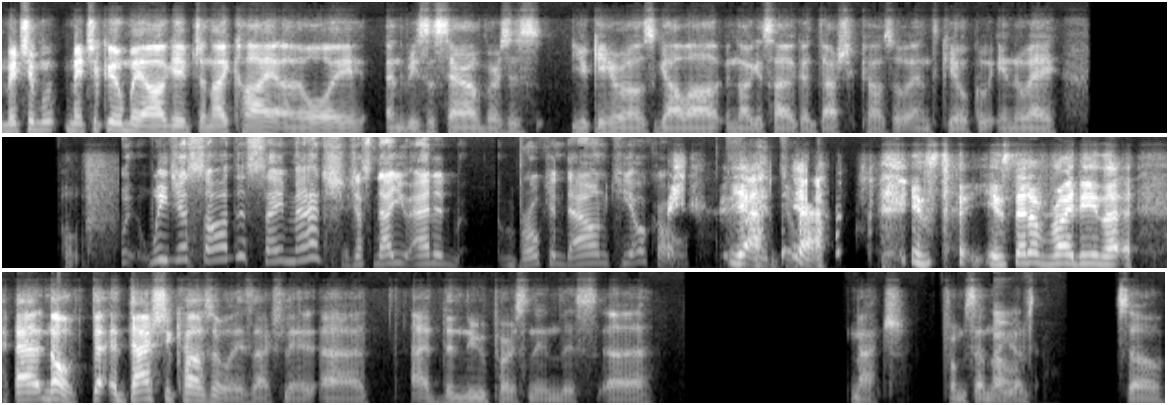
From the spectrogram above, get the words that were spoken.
Michiko Miyagi, Janai Kai Aoi, and Risa Sera versus Yukihiro Ozawa, Unagi Sayaka, Dash Chisako, and Kyoko Inoue. Oh, We, we just saw the same match. Just now you added broken down Kyoko. yeah, yeah. Inst- instead of writing, uh, uh, no, D- Dash Chisako is actually uh, uh, the new person in this uh, match from Sendai Oh, Girls. So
